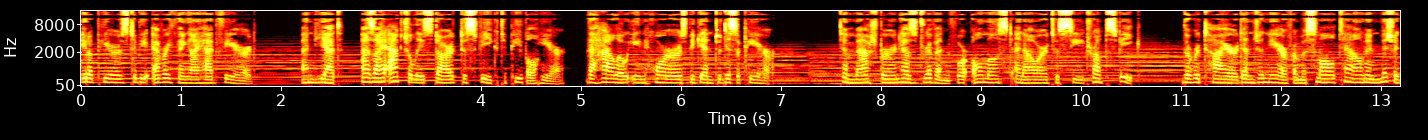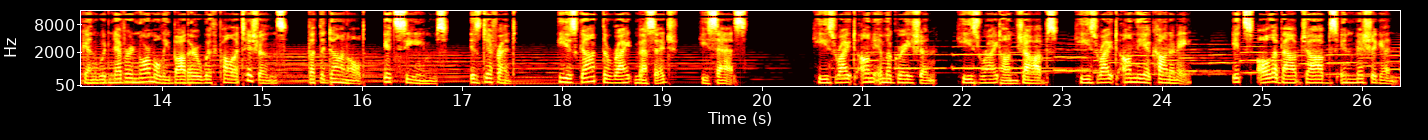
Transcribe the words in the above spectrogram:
it appears to be everything I had feared. And yet, as I actually start to speak to people here, the Halloween horrors begin to disappear. Tim Mashburn has driven for almost an hour to see Trump speak, the retired engineer from a small town in Michigan would never normally bother with politicians, but the Donald, it seems, is different. He's got the right message, he says. He's right on immigration, he's right on jobs, he's right on the economy. It's all about jobs in Michigan.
